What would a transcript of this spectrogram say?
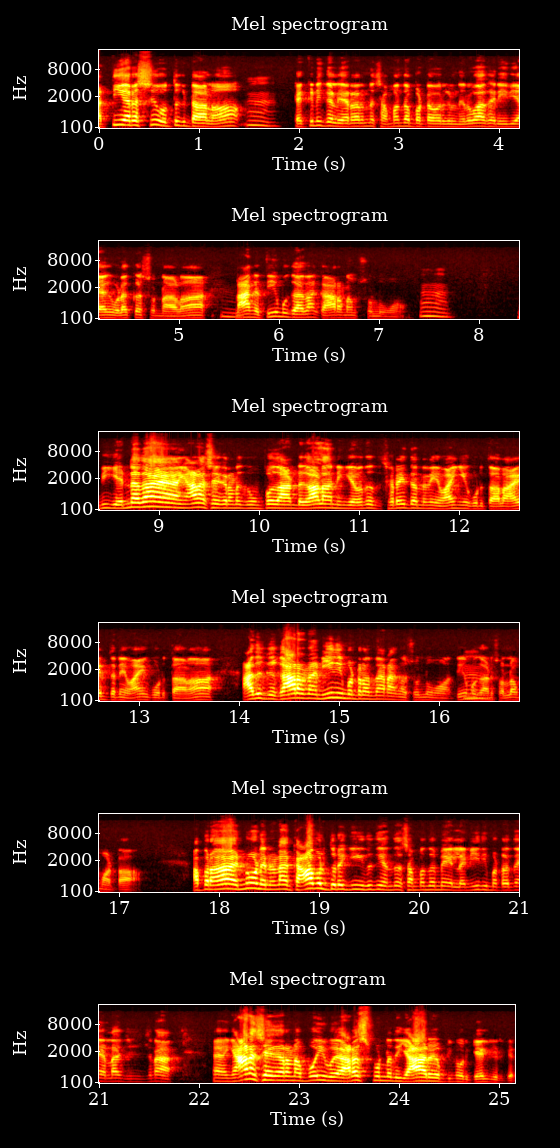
மத்திய அரசு ஒத்துக்கிட்டாலும் டெக்னிக்கல் எரர்னு சம்பந்தப்பட்டவர்கள் நிர்வாக ரீதியாக விளக்கம் சொன்னாலும். நாங்க திமுக தான் காரணம் சொல்லுவோம். நீங்க என்னதான் ஞானசேகரனுக்கு முப்பது ஆண்டு காலம் நீங்க வந்து சிறை தண்டனை வாங்கி கொடுத்தாலும் ஆயுள் தண்டனை வாங்கி கொடுத்தாலும் அதுக்கு காரணம் நீதிமன்றம் தான் நாங்க சொல்லுவோம். திமுக சொல்ல மாட்டோம். அப்புறம் இன்னொன்னு என்னன்னா காவல்துறைக்கு இதுக்கு எந்த சம்பந்தமே இல்லை. நீதிமன்றம் தான் எல்லாம் செஞ்சுச்சுன்னா ஞானசேகரனை போய் அரெஸ்ட் பண்ணது யாரு அப்படின்னு ஒரு கேள்வி இருக்கு.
